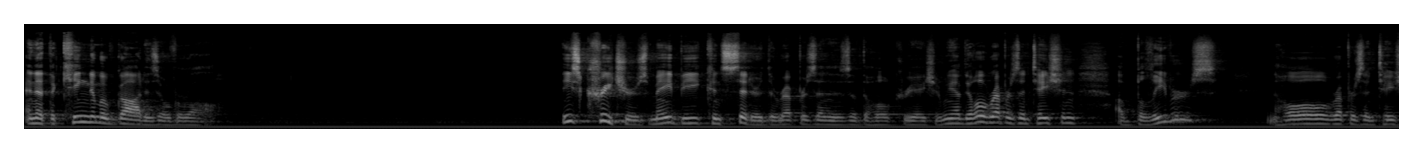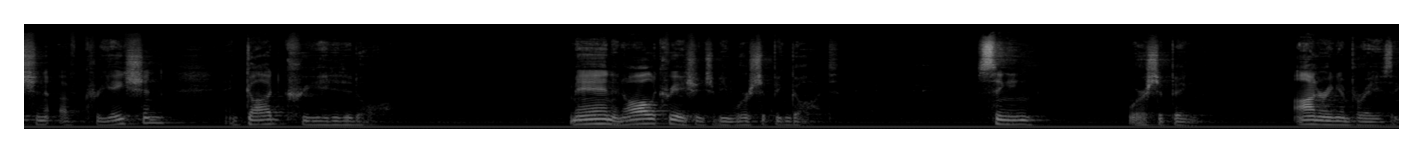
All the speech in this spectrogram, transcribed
and that the kingdom of God is over all. These creatures may be considered the representatives of the whole creation. We have the whole representation of believers, and the whole representation of creation, and God created it all. Man and all creation should be worshiping God, singing, worshiping, honoring, and praising.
